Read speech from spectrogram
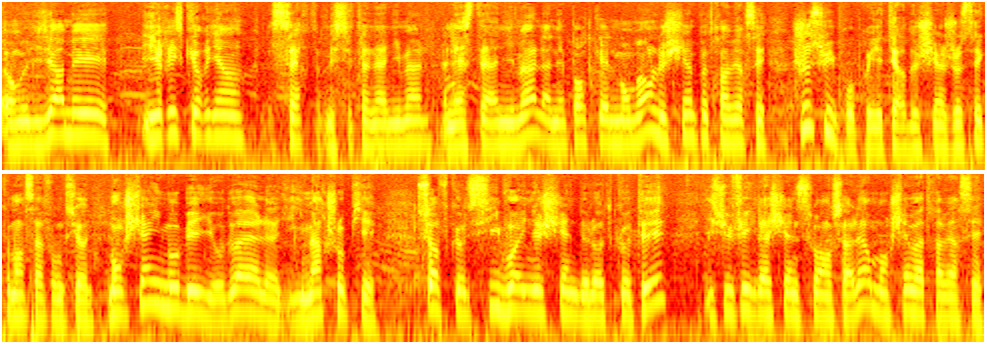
on me disait Ah, mais il risque rien. Certes, mais c'est un animal. L'instinct animal, à n'importe quel moment, le chien peut traverser. Je suis propriétaire de chien, je sais comment ça fonctionne. Mon chien, il m'obéit au doigt, il marche au pied. Sauf que s'il voit une chienne de l'autre côté, il suffit que la chienne soit en chaleur, mon chien va traverser.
